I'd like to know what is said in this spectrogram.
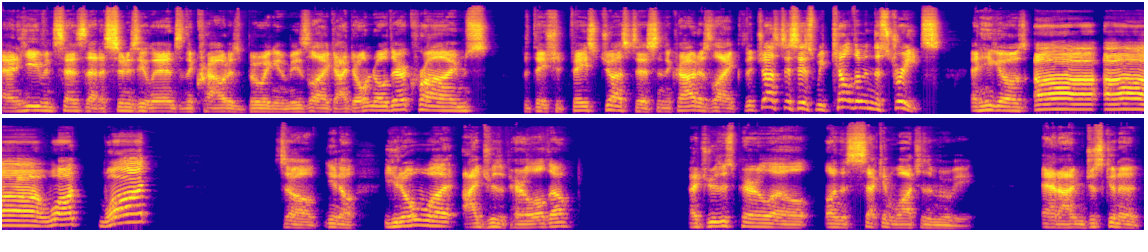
And he even says that as soon as he lands and the crowd is booing him. He's like, I don't know their crimes, but they should face justice. And the crowd is like, the justice is we killed them in the streets. And he goes, uh, uh, what, what? So, you know, you know what I drew the parallel though? I drew this parallel on the second watch of the movie, and I'm just gonna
